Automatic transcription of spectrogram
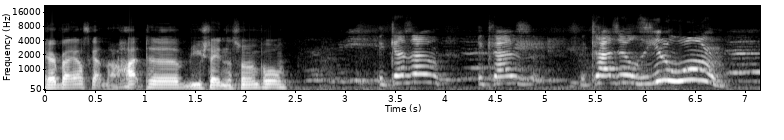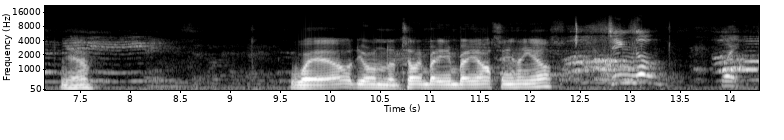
Everybody else got in the hot tub. You stayed in the swimming pool. Because I, because, because it was a little warm. Yeah. Well, do you want to tell anybody, anybody else, anything else? Jingle. Wait.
